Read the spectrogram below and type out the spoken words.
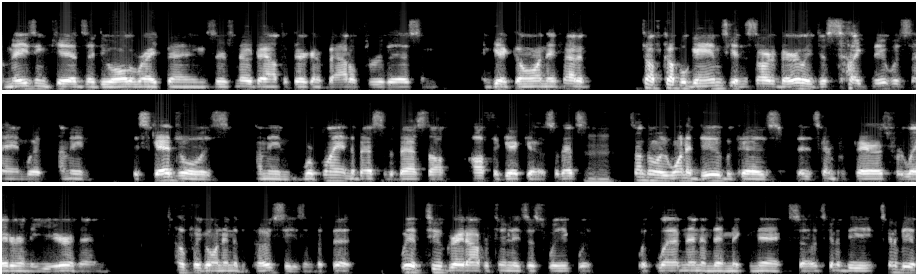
amazing kids. They do all the right things. There's no doubt that they're going to battle through this and, and get going. They've had a tough couple games getting started early, just like Newt was saying. With I mean, the schedule is. I mean, we're playing the best of the best off off the get go. So that's mm-hmm. something we want to do because it's going to prepare us for later in the year and then hopefully going into the postseason. But the, we have two great opportunities this week with with Lebanon and then McNick. So it's gonna be it's gonna be a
